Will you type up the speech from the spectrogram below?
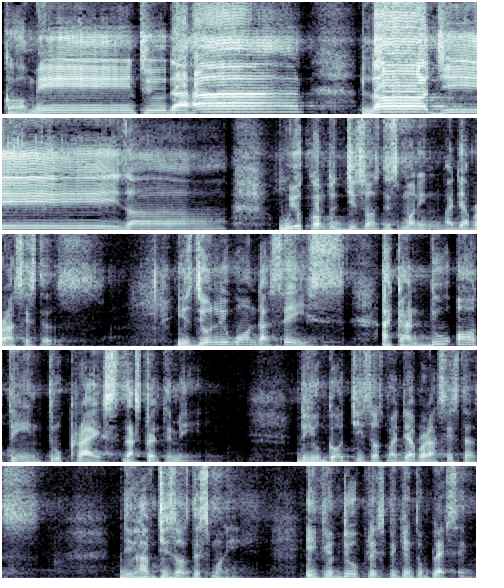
Come into the heart, Lord Jesus. Will you come to Jesus this morning, my dear brothers and sisters? He's the only one that says, I can do all things through Christ that strengthens me. Do you got Jesus, my dear brothers and sisters? Do you have Jesus this morning? If you do, please begin to bless him.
